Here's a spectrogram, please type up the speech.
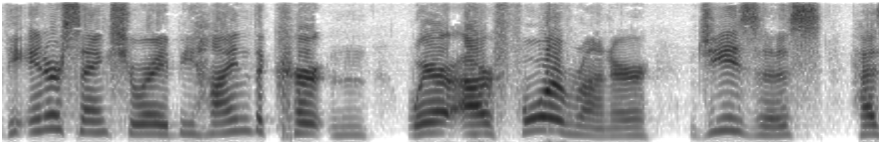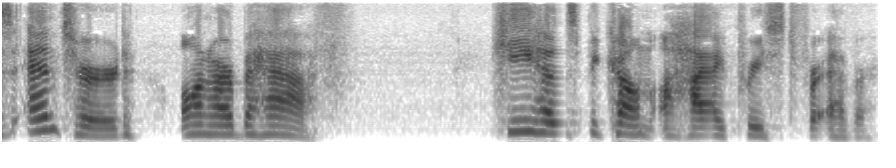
The inner sanctuary behind the curtain where our forerunner, Jesus, has entered on our behalf. He has become a high priest forever.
